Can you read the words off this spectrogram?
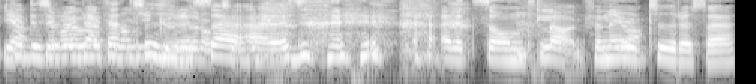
ja, det så var ju därför att de gick under också. är ett, är ett sånt lag. För mig Ja. är Tyresö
